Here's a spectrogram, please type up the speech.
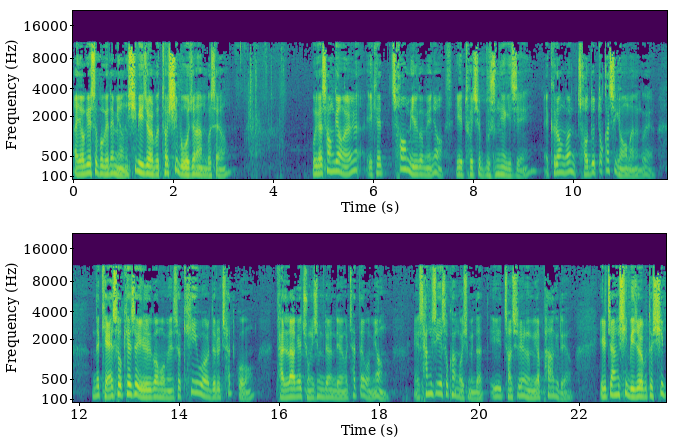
아, 여기에서 보게 되면 12절부터 15절 한번 보세요. 우리가 성경을 이렇게 처음 읽으면요. 이게 도대체 무슨 얘기지? 그런 건 저도 똑같이 경험하는 거예요. 근데 계속해서 읽어보면서 키워드를 찾고 단락에 중심되는 내용을 찾다 보면 상식에 속한 것입니다. 이 전체적인 의미가 파악이 돼요. 1장 12절부터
